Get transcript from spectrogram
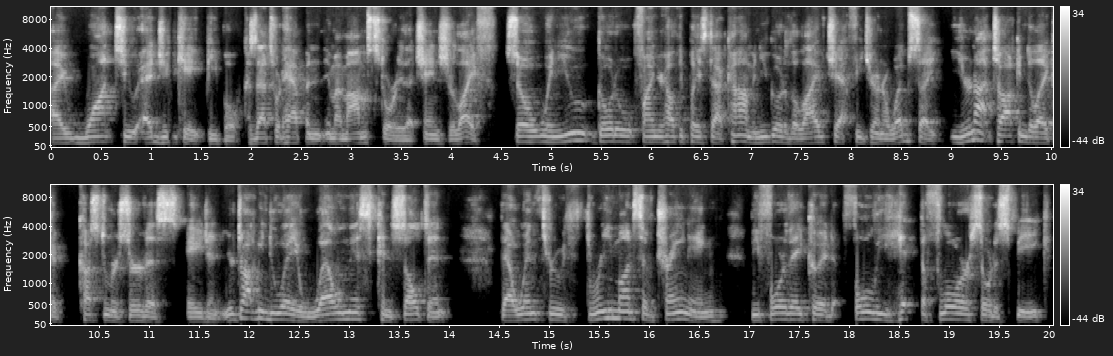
I want to educate people because that's what happened in my mom's story that changed her life. So when you go to findyourhealthyplace.com and you go to the live chat feature on our website, you're not talking to like a customer service agent. You're talking to a wellness consultant that went through three months of training before they could fully hit the floor, so to speak,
